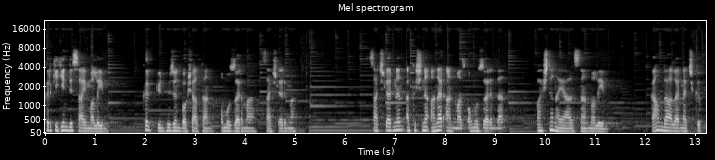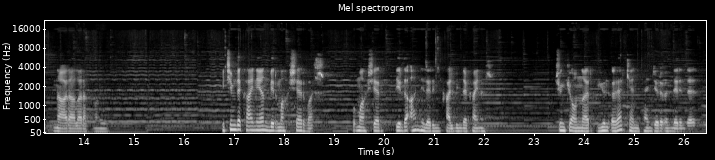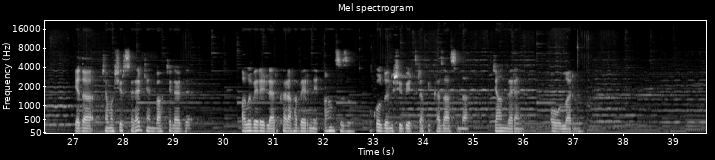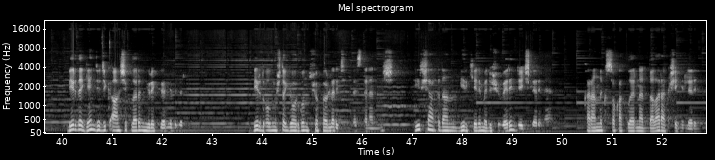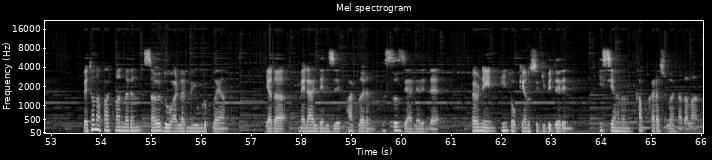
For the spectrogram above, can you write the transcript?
42. saymalıyım, 40 gün hüzün boşaltan omuzlarıma, saçlarıma. Saçlarının akışını anar anmaz omuzlarından, baştan ayağa ıslanmalıyım. Gam dağlarına çıkıp naralar atmalıyım. İçimde kaynayan bir mahşer var. Bu mahşer bir de annelerin kalbinde kaynar. Çünkü onlar yün örerken pencere önlerinde ya da çamaşır sererken bahçelerde alıverirler kara haberini ansızın okul dönüşü bir trafik kazasında can veren oğullarını. Bir de gencecik aşıkların yüreklerini bilir. Bir dolmuşta yorgun şoförler için bestelenmiş, bir şarkıdan bir kelime düşüverince içlerine, karanlık sokaklarına dalarak şehirlerin, beton apartmanların sağır duvarlarını yumruklayan ya da Melal Denizi parkların ıssız yerlerinde, örneğin Hint okyanusu gibi derin, isyanın kapkara sularına dalan.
